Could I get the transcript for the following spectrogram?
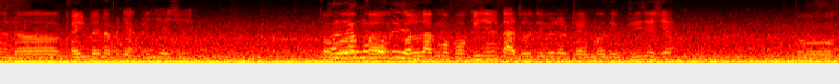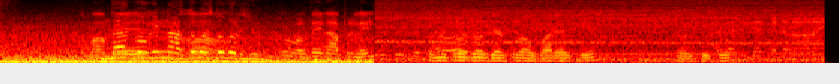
અને ખાઈને બેન આપણે નીકળી ગયા છીએ. તો અમે કલાકમાં પહોંચી જશે. તાર સુધી પેલો ટ્રેનમાંથી ઉતરી જશે. તો અમે- નાસ્તો. બાસ્તો કરશું. તો વળતાઈને આપણે લઈ લઈએ. તો મિત્રો જો ગેસ પૂરા ઊભા રહ્યા છીએ રણસીપુર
